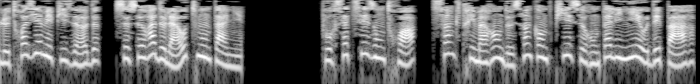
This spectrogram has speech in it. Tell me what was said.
Le troisième épisode, ce sera de la haute montagne. Pour cette saison 3, cinq trimarans de 50 pieds seront alignés au départ,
